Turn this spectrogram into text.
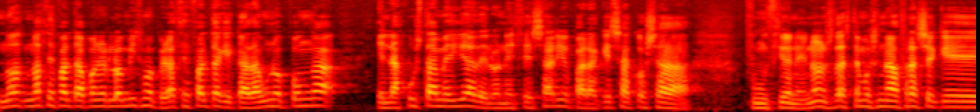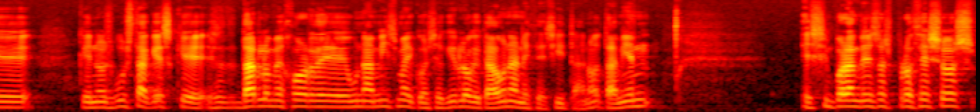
no, no, hace falta poner lo mismo, pero hace falta que cada uno ponga en la justa medida de lo necesario para que esa cosa funcione. ¿no? Nosotros tenemos una frase que, que nos gusta, que es que dar lo mejor de una misma y conseguir lo que cada una necesita. ¿no? También es importante en esos procesos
